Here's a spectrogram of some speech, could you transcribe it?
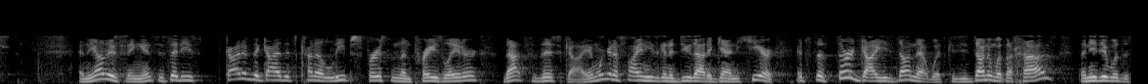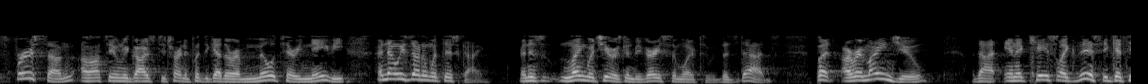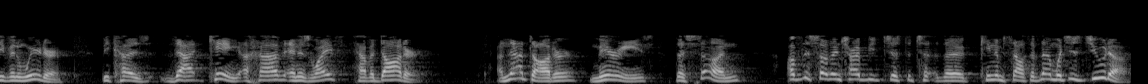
And the other thing is, is that he's kind of the guy that's kind of leaps first and then prays later. That's this guy. And we're going to find he's going to do that again here. It's the third guy he's done that with because he's done it with Achav, then he did with his first son, not in regards to trying to put together a military navy, and now he's done it with this guy. And his language here is going to be very similar to his dad's. But I remind you that in a case like this, it gets even weirder because that king, Achav, and his wife have a daughter. And that daughter marries the son of the southern tribe, just the, the kingdom south of them, which is Judah.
